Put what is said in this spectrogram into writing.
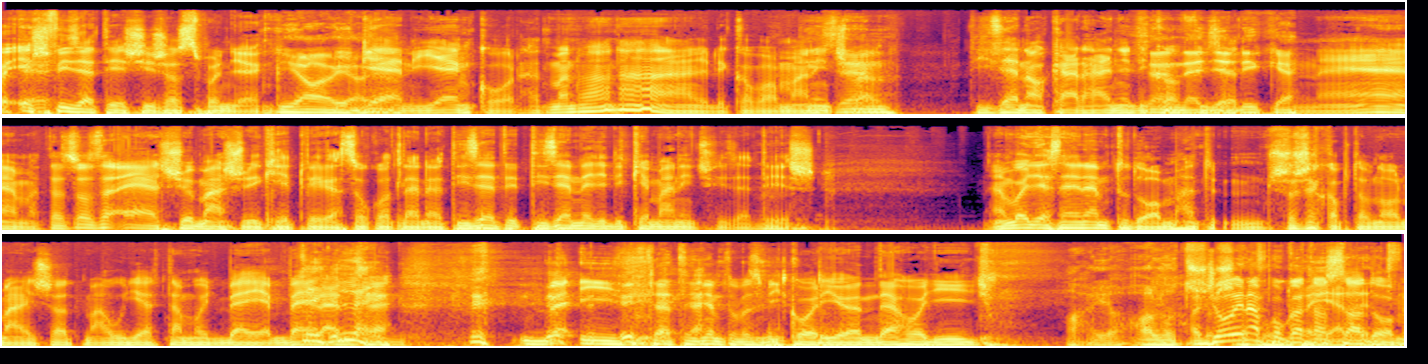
Csak- és fizetés is azt mondják. Ja, ja, igen, ilyenkor. Hát már már hányadika van, már nincs Tizen- már. Tizen akárhányadika. Tizennegyedike. fizet- Nem, hát az az első, második hétvége szokott lenni. A tized- tizennegyedike már nincs fizetés. Nem, vagy ezt én nem tudom, hát sose kaptam normálisat, már úgy értem, hogy be, bejelentve. Be, így, tehát hogy nem tudom, ez mikor jön, de hogy így Ah, ja, hallott, A joy napokat azt adom.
